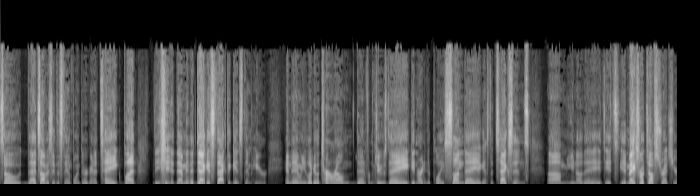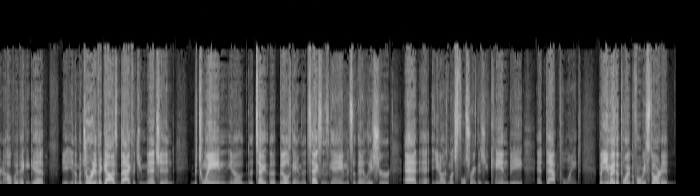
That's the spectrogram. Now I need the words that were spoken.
So that's obviously the standpoint they're going to take. But the, I mean, the deck is stacked against them here. And then when you look at the turnaround, then from Tuesday, getting ready to play Sunday against the Texans, um, you know, it, it's it makes for a tough stretch here. Now, hopefully, they can get the majority of the guys back that you mentioned between you know the te- the Bills game and the Texans game, and so then at least you're at eh, you know as much full strength as you can be at that point. But you made the point before we started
